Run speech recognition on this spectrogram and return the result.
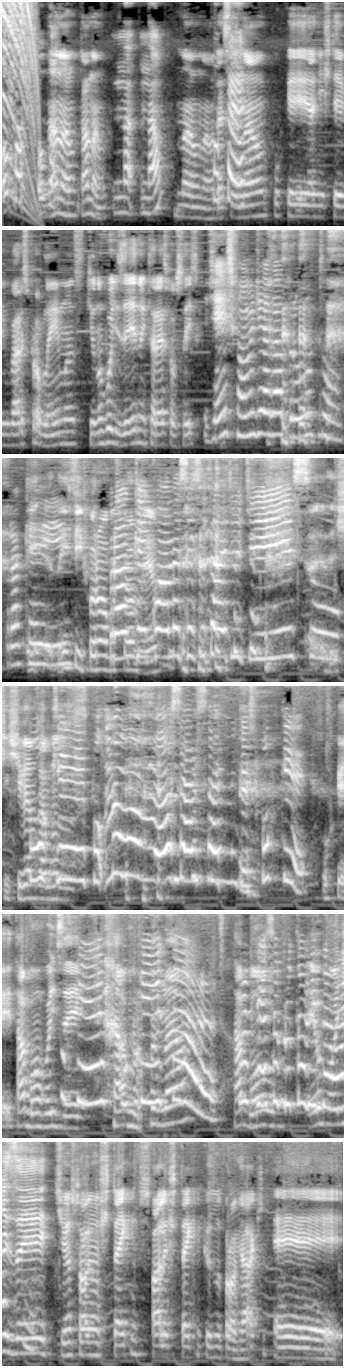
opa, opa. Não, não, tá não. N- não? Não, não, Por dessa quê? não, porque a gente teve vários problemas que eu não vou dizer, não interessa pra vocês. Gente, como de H bruto, pra que E- isso? Enfim, foram alguns Pra que problemas. qual a necessidade disso? É, tivemos Por alguns. quê? Por- Não, não, não, sério, sério, me diz por quê? Porque tá bom, vou dizer. Tá bom, não. Cara, Tá pra bom. que essa brutalidade? Eu vou dizer, tivemos problemas técnicos, falhas técnicas no Projac. É,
